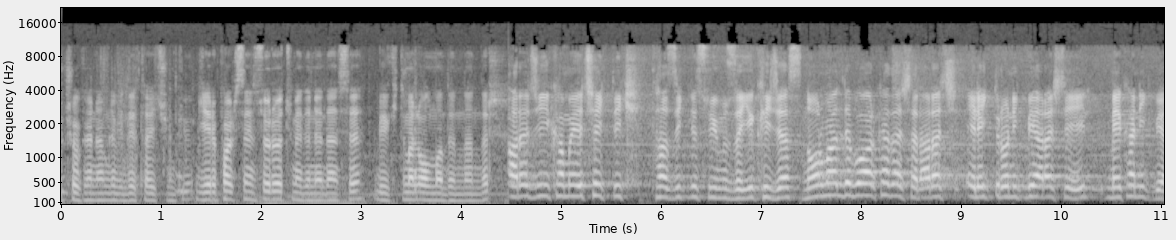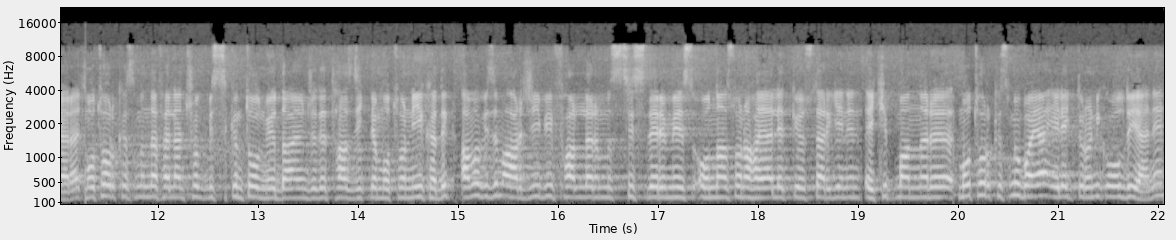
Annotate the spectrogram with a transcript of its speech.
Bu çok önemli bir detay çünkü. Geri park sensörü ötmedi nedense. Büyük ihtimal olmadığındandır. Aracı yıkamaya çektik. Tazikli suyumuzla yıkayacağız. Normalde bu arkadaşlar araç elektronik bir araç değil. Mekanik bir araç. Motor kısmında falan çok bir sıkıntı olmuyor. Daha önce de tazikle motorunu yıkadık. Ama bizim RGB farlarımız, sislerimiz, ondan sonra hayalet göstergenin ekipmanları, motor kısmı bayağı elektronik oldu yani.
